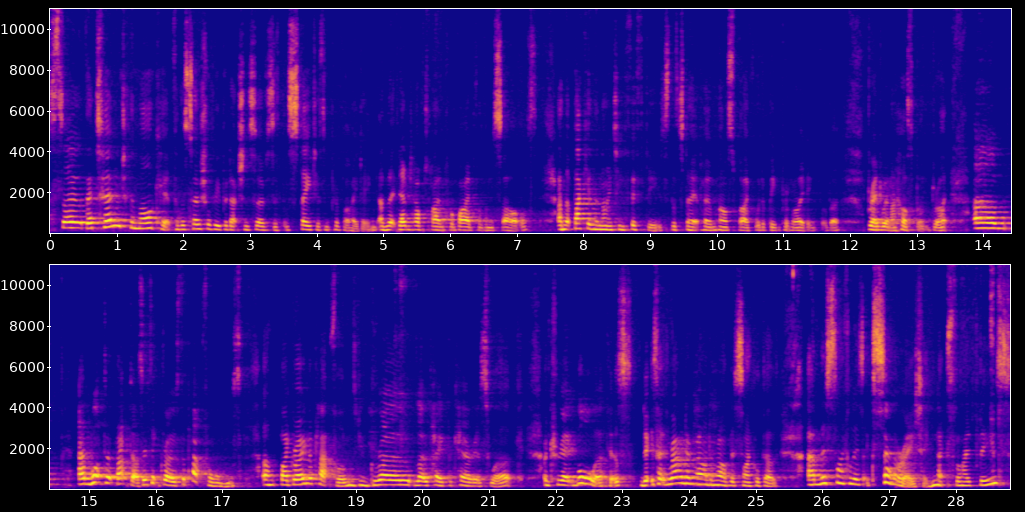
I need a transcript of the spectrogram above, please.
so they're turning to the market for the social reproduction services that the state isn't providing and they don't have time to provide for themselves. And that back in the 1950s, the stay at home housewife would have been providing for the breadwinner husband, right? Um, and what that does is it grows the platforms. Um, by growing the platforms, you grow low paid precarious work and create more workers. So round and round and round this cycle goes. And this cycle is accelerating. Next slide, please.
